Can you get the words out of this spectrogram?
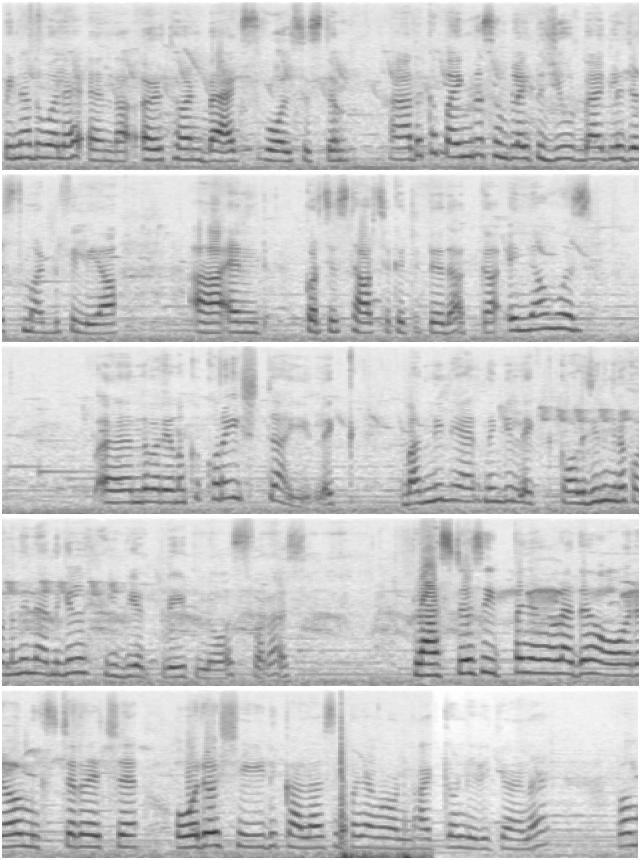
പിന്നെ അതുപോലെ എന്താ earth one bags wall system അതൊക്കെ ഭയങ്കര സിമ്പിളായിട്ട് ജ്യൂട്ട് ബാഗിൽ ജസ്റ്റ് മഡ് ഫിൽ ചെയ്യുക ആൻഡ് കുറച്ച് സ്റ്റാർച്ച് ഒക്കെ ഇട്ടിട്ട് ഇതാക്കുക. എല്ലാം വാസ് എന്താ പറയുക നമുക്ക് കുറേ ഇഷ്ടമായി ലൈക്ക് വന്നില്ലായിരുന്നെങ്കിൽ ലൈക്ക് കോളേജിൽ നിന്ന് ഇങ്ങനെ കൊണ്ടുവന്നില്ലായിരുന്നെങ്കിൽ will be a great loss for us plasters ഇപ്പം ഞങ്ങളത് ഓരോ മിക്സ്ചർ വെച്ച് ഓരോ ഷെയ്ഡ് കളേഴ്സ് ഇപ്പം ഞങ്ങൾ ഉണ്ടാക്കിക്കൊണ്ടിരിക്കുകയാണ്. അപ്പം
